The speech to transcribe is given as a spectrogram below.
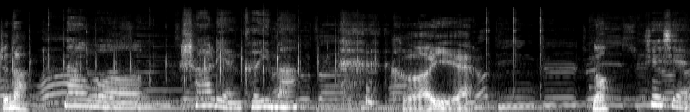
真的。那我刷脸可以吗？可以。喏，谢谢。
